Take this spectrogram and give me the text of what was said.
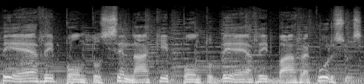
pr.senac.br/cursos.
